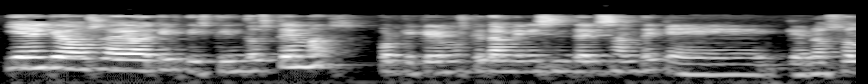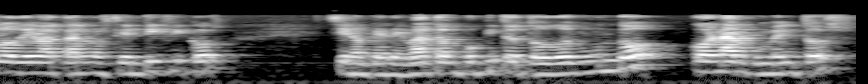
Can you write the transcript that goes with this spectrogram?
y en el que vamos a debatir distintos temas porque creemos que también es interesante que, que no solo debatan los científicos, sino que debata un poquito todo el mundo con argumentos,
